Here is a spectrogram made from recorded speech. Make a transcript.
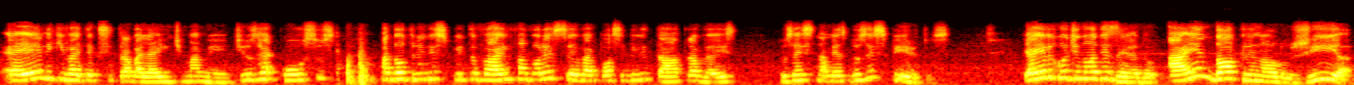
É ele que vai ter que se trabalhar intimamente. E os recursos, a doutrina espírita vai favorecer, vai possibilitar através dos ensinamentos dos espíritos. E aí ele continua dizendo: a endocrinologia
